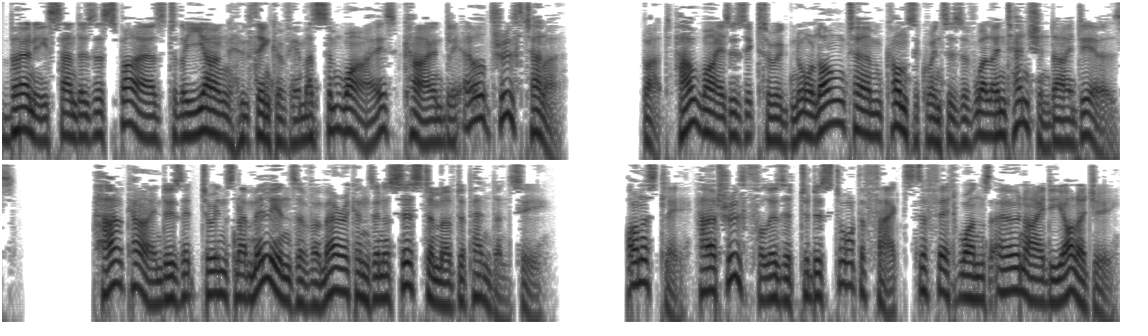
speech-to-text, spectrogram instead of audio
Bernie Sanders aspires to the young who think of him as some wise, kindly old truth teller. But how wise is it to ignore long-term consequences of well-intentioned ideas? How kind is it to ensnare millions of Americans in a system of dependency? Honestly, how truthful is it to distort the facts to fit one's own ideology?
